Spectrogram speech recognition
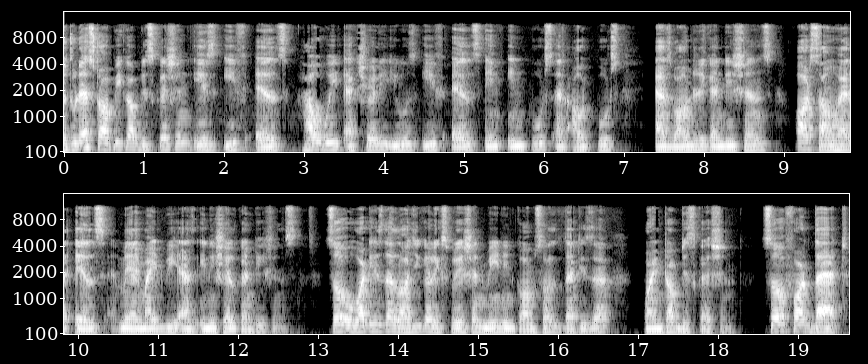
So today's topic of discussion is if else, how we actually use if else in inputs and outputs as boundary conditions or somewhere else may might be as initial conditions. So what is the logical expression mean in COMSOL? That is a point of discussion. So for that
